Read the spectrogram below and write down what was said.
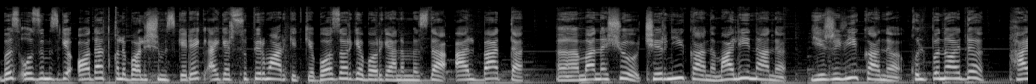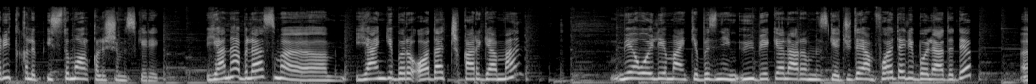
biz o'zimizga odat qilib olishimiz kerak. Agar supermarketga bozorga borganimizda albatta e, mana shu chernikani malinani yejevikani qulpinoyni xarid qilib iste'mol qilishimiz kerak. Yana bilasizmi e, yangi bir odat chiqarganman. Men o'ylaymanki bizning uy bekalarimizga juda yam foydali bo'ladi deb e,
